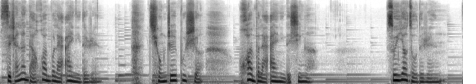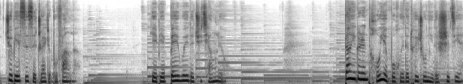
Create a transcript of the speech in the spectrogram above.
死缠烂打换不来爱你的人，穷追不舍换不来爱你的心啊。所以要走的人，就别死死拽着不放了，也别卑微的去强留。当一个人头也不回的退出你的世界，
